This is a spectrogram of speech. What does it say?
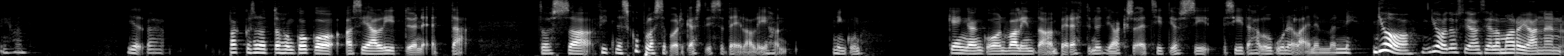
Ihan. Ja pakko sanoa tuohon koko asiaan liittyen, että tuossa Fitness Kuplassa podcastissa teillä oli ihan niin kuin, kengän koon valintaan perehtynyt jakso, että sit jos si- siitä haluaa kuunnella enemmän, niin Joo, joo, tosiaan siellä Mariannen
